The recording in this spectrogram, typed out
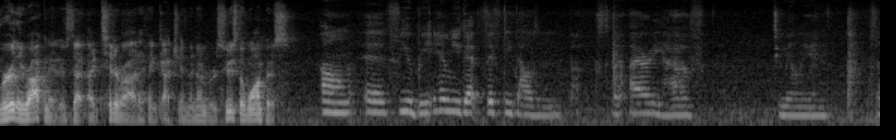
really rocking it. It was that Iditarod, I think, got you in the numbers. Who's the Wampus? Um, if you beat him, you get 50,000 bucks. But I already have 2 million. So.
